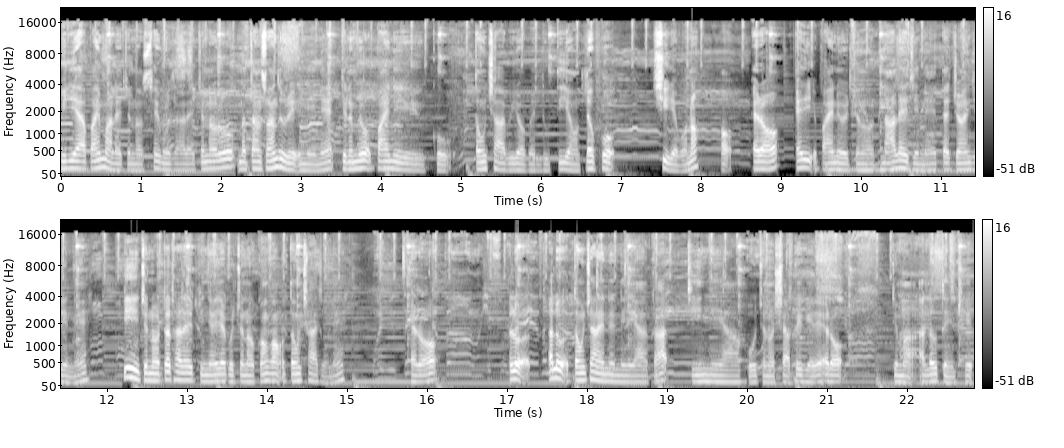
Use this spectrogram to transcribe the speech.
မီဒီယာအပိုင်းမှာလည်းကျွန်တော်စိတ်ဝင်စားတယ်ကျွန်တော်တို့မတန်ဆွမ်းသူတွေအနေနဲ့ဒီလိုမျိုးအပိုင်းတွေကိုတုံးချပြီးတော့ပဲလူသိအောင်လုပ်ဖို့ရှိတယ်ပေါ့နော်ဟုတ်အဲ့တော့အဲ့ဒီအပိုင်းတွေကိုကျွန်တော်နားလဲခြင်းနဲ့တက်ကြွခြင်းနဲ့ပြီးရင်ကျွန်တော်တက်ထားတဲ့ပညာရပ်ကိုကျွန်တော်ကောင်းကောင်းအသုံးချခြင်းနဲ့အဲ့တော့ အဲ့လိုအဲ့လိုအသုံးချနိုင်တဲ့နေရာကဒီနေရာကိုကျွန်တော်ရှာပေးခဲ့တယ်အဲ့တော့ဒီမှာအလုပ်တင်ဖြစ်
